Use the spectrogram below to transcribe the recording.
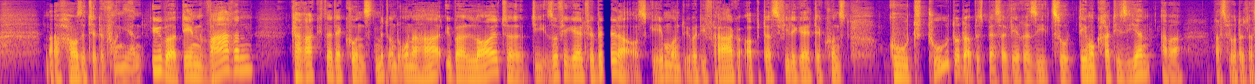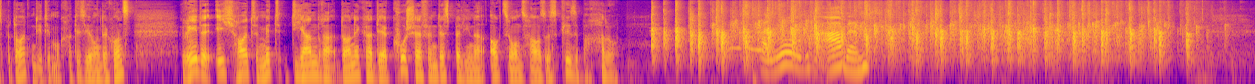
Nachhause telefonieren. Über den wahren Charakter der Kunst mit und ohne Haar, über Leute, die so viel Geld für Bilder ausgeben und über die Frage, ob das viele Geld der Kunst gut tut oder ob es besser wäre, sie zu demokratisieren, aber was würde das bedeuten, die Demokratisierung der Kunst? Rede ich heute mit Diandra Donnecker, der Co-Chefin des Berliner Auktionshauses Griesebach. Hallo. Hallo, guten Abend.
